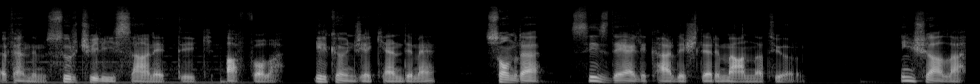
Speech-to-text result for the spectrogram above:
Efendim sürçülisan ettik, affola. İlk önce kendime, sonra siz değerli kardeşlerime anlatıyorum. İnşallah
